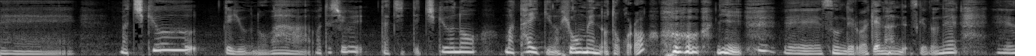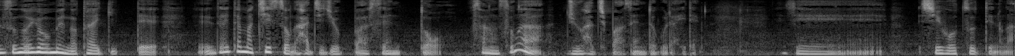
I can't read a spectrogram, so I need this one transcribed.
えーまあ、地球っていうのは私たちって地球の、まあ、大気の表面のところ に、えー、住んでるわけなんですけどね、えー、その表面の大気って、えー、大体まあ窒素が80%酸素が18%ぐらいで。で CO2 っていうのが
